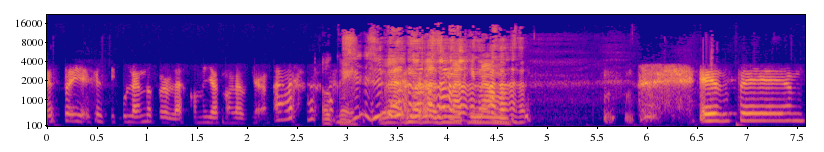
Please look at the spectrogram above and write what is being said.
Estoy gesticulando, pero las comillas no las vieron. ok, nos las imaginamos. Este,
